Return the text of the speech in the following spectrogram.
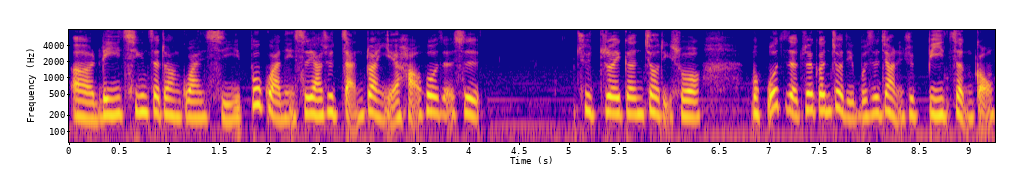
呃厘清这段关系？不管你是要去斩断也好，或者是去追根究底说。我我指的追根究底，不是叫你去逼正宫，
